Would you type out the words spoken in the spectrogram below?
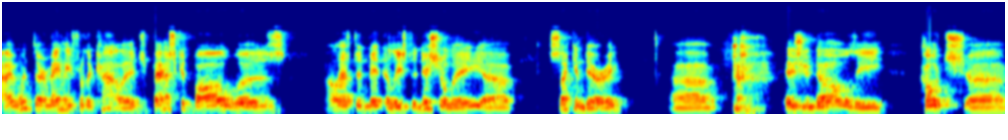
I went there mainly for the college. Basketball was, I'll have to admit, at least initially, uh, secondary. Uh, as you know, the coach, uh,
